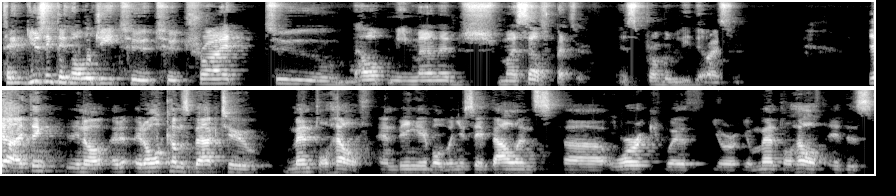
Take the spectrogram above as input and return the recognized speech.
te- using technology to to try to help me manage myself better is probably the right. answer. Yeah, I think you know it, it, all comes back to mental health and being able, when you say balance uh, work with your your mental health, it is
